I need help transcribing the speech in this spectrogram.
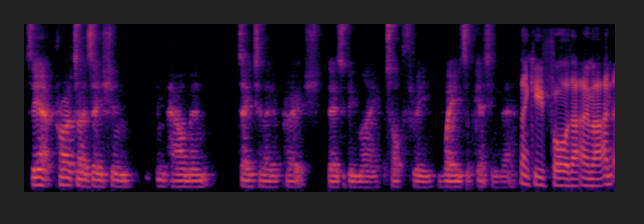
So yeah, prioritization, empowerment, data led approach. Those would be my top three ways of getting there. Thank you for that, Omar. And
